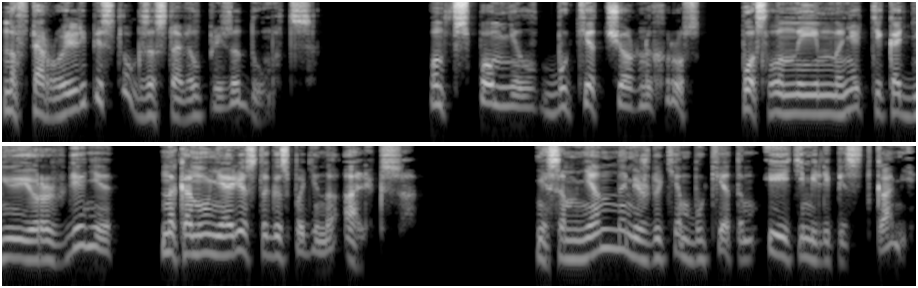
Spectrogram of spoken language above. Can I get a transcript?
Но второй лепесток заставил призадуматься. Он вспомнил букет черных роз, посланный им на Нетте ко дню ее рождения накануне ареста господина Алекса. Несомненно, между тем букетом и этими лепестками,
